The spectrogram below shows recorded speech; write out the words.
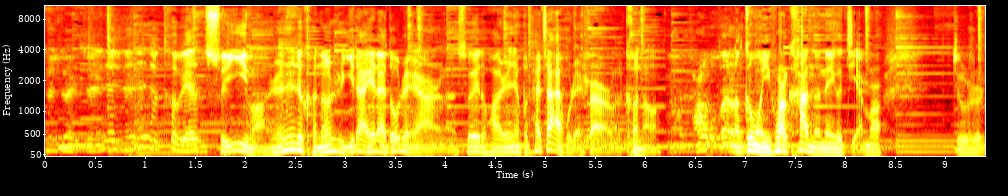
对对对，人家人家就特别随意嘛，人家就可能是一代一代都这样的，所以的话，人家不太在乎这事儿了，可能。反正我问了跟我一块看的那个姐们儿，就是。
